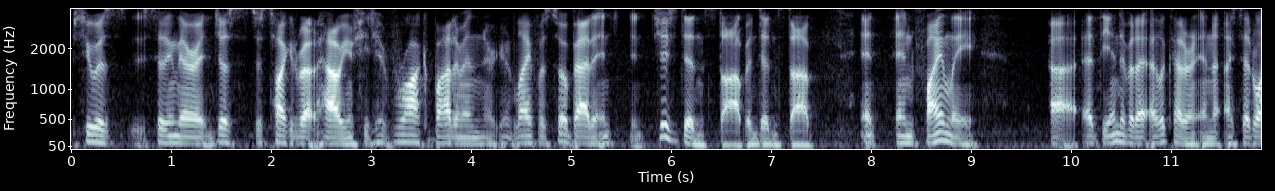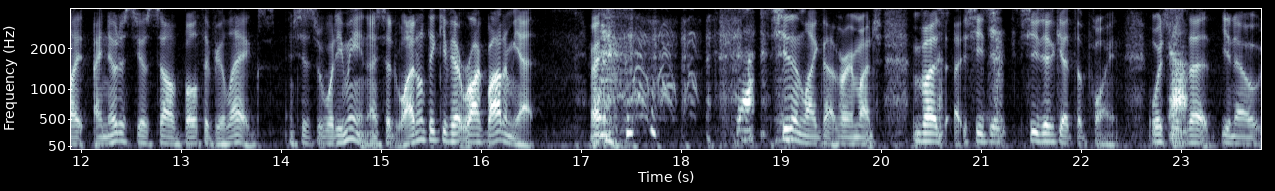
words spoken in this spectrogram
she was sitting there and just just talking about how you know she'd hit rock bottom and her, her life was so bad and, and she just didn't stop and didn't stop, and and finally. Uh, at the end of it, I, I looked at her and I said, "Well, I, I noticed you still have both of your legs." And she said, "What do you mean?" I said, "Well, I don't think you've hit rock bottom yet." Right? Yeah. she didn't like that very much, but she did. She did get the point, which Yeah. was that you know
